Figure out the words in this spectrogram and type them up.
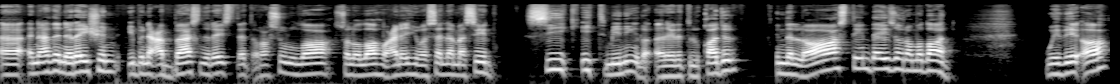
Uh, another narration, Ibn Abbas narrates that Rasulullah sallallahu alayhi wasallam said, seek it, meaning Laylatul Qadr, in the last 10 days of Ramadan, where there are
